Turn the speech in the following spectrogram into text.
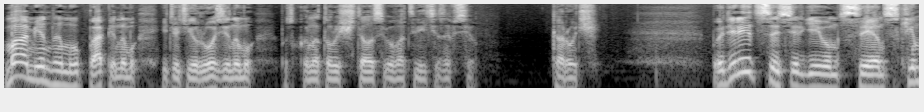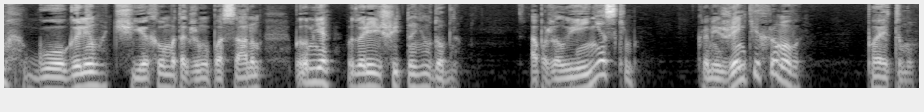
Маминому, папиному и тете Розиному, поскольку она тоже считала себя в ответе за все. Короче, поделиться с Сергеевым Ценским, Гоголем, Чеховым, а также Мапасаном было мне во дворе решительно неудобно. А, пожалуй, и не с кем, кроме Женьки Хромова. Поэтому,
